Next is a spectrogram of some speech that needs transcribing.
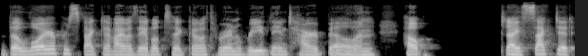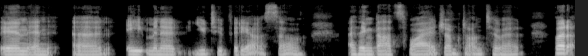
the lawyer perspective, I was able to go through and read the entire bill and help dissect it in an, an eight minute YouTube video. So I think that's why I jumped onto it. But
